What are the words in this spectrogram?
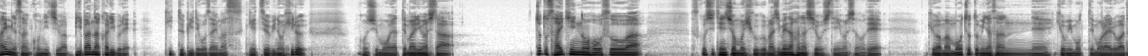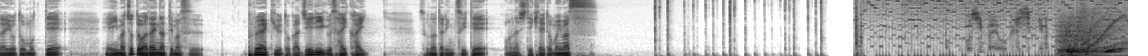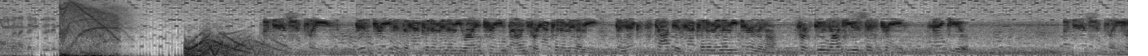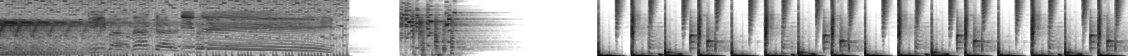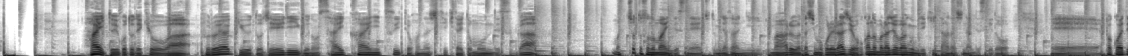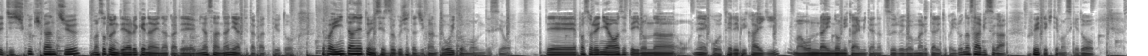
はい、皆さん、こんにちは。ビバナカリブレ、キットピーでございます。月曜日のお昼、今週もやってまいりました。ちょっと最近の放送は、少しテンションも低く真面目な話をしていましたので、今日はまあもうちょっと皆さんね、興味持ってもらえる話題をと思って、えー今ちょっと話題になってます、プロ野球とか J リーグ再開、そのあたりについてお話していきたいと思います。心配をおかけしております。今中リブルでございます。 Attention please. This train is the Hakuta Minami Line train bound for Hakuta Minami. The next stop is Hakuta Minami Terminal. For do not use this train. Thank you. Attention please. ビバ中リブレ はい、ということで今日はプロ野球と J リーグの再開についてお話していきたいと思うんですが、まあ、ちょっとその前にですね、ちょっと皆さんに、まあ、ある私もこれラジオ、他のラジオ番組で聞いた話なんですけど、えーやっぱこうやって自粛期間中、まあ、外に出歩けない中で皆さん何やってたかっていうと、やっぱりインターネットに接続してた時間って多いと思うんですよ。で、やっぱそれに合わせていろんな、ね、こうテレビ会議、まあ、オンライン飲み会みたいなツールが生まれたりとか、いろんなサービスが増えてきてますけど、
